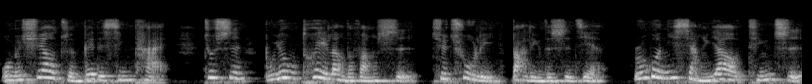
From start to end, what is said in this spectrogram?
我们需要准备的心态，就是不用退让的方式去处理霸凌的事件。如果你想要停止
